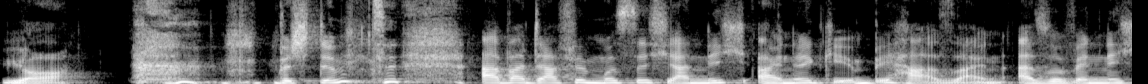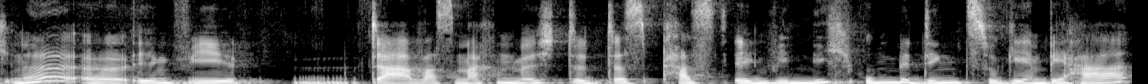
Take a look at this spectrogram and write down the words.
Ja, bestimmt, aber dafür muss ich ja nicht eine GmbH sein. Also wenn ich ne, äh, irgendwie da was machen möchte, das passt irgendwie nicht unbedingt zur GmbH.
